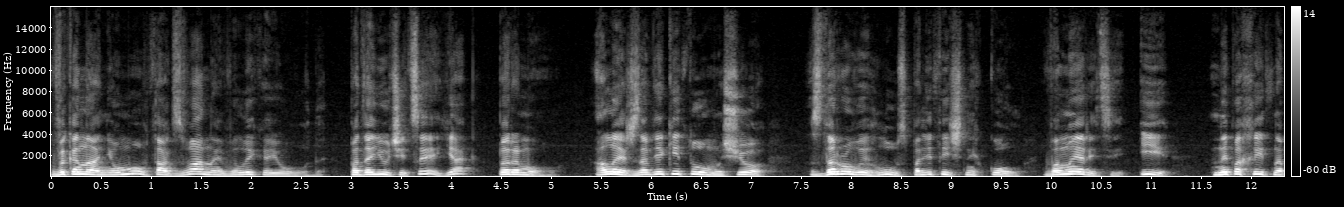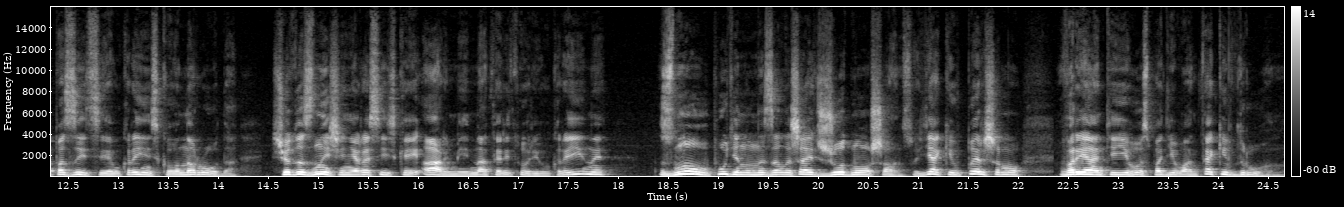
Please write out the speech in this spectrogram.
виконання умов так званої Великої угоди, подаючи це як перемогу. Але ж завдяки тому, що здоровий глузд політичних кол в Америці і непохитна позиція українського народу щодо знищення російської армії на території України, знову Путіну не залишають жодного шансу, як і в першому варіанті його сподівань, так і в другому.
